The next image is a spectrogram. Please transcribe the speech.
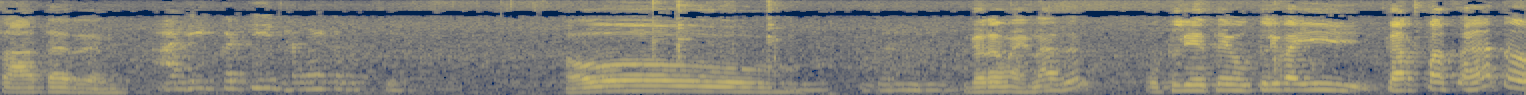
साधारण. आधी कटी झालाय का बघते हो. गरम आहे ना अजून? उकली येते उकली बाई. करपाचा हा तो.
